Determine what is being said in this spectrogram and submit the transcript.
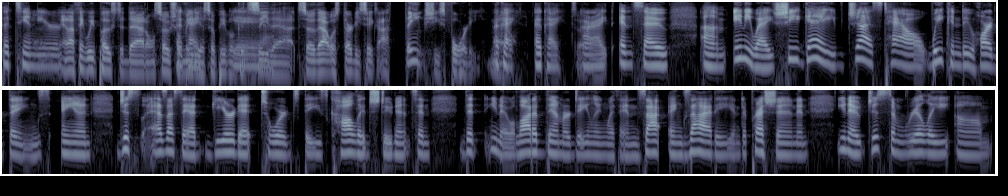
the 10 year. And I think we posted that on social Okay. media so people could see Yeah. that. So that was 36. I think she's 40 now. Okay. Okay. So- All right. And so, um, anyway, she gave just how we can do hard things. And just as I said, geared it towards these college students. And that, you know, a lot of them are dealing with anxi- anxiety and depression and, you know, just some really, um,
